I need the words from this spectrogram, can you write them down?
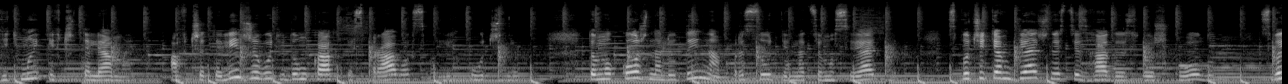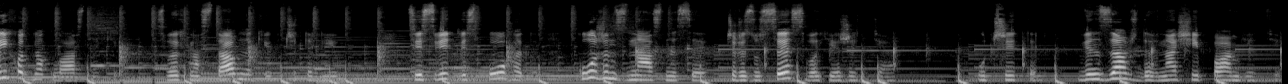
дітьми і вчителями, а вчителі живуть в думках і справах своїх учнів. Тому кожна людина, присутня на цьому святі, з почуттям вдячності згадує свою школу, своїх однокласників, своїх наставників, вчителів. Ці світлі спогади кожен з нас несе через усе своє життя. Учитель, він завжди в нашій пам'яті.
